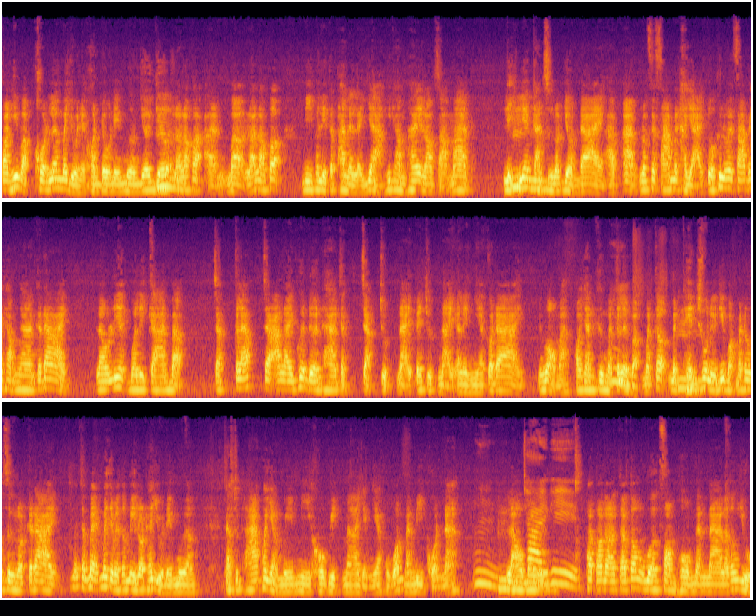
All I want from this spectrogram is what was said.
ตอนที่แบบคนเริ่มมาอยู่ในคอนโดในเมืองเยอือะมๆแล้วเราก็อ่านมาแล้วเราก็มีผลิตภัณฑ์หลายๆอย่างที่ทำให้เราสามารถหลีกเลี่ยงอืมการซื้อรถยนต์ได้ครับอะรถไฟฟ้ามันขยายตัวขึ้นรถไฟฟ้าไปทำงานก็ได้ เราเรียกบริการแบบ จะแกล็บจะอะไรเพื่อเดินทางจากจากจุดไหนไปจุดไหนอะไรเงี้ยก็ได้นึกออกไหมเพราะฉะนั้นคือมันก็เลยแบบมันก็เป็นเทรนด์ช่วงหนึงที่แบบไม่ต้องซื้อรถก็ได้ ไม่จำเป็นไม่จำเป็นต้องมีรถให้อยู่ในเมือง แต่สุดท้ายพออย่างมีมีโควิดมาอย่างเงี้ยผมว่ามันมีผลนะอืมเราใช่พี่พอตอนเราจะต้อง work from home นานๆเราต้องอยู่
